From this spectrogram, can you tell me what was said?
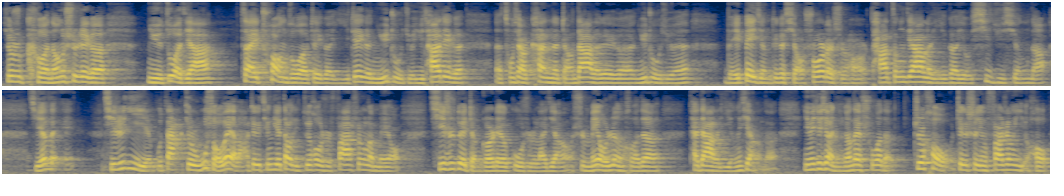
就是可能是这个女作家在创作这个以这个女主角与她这个呃从小看的长大的这个女主角为背景这个小说的时候，她增加了一个有戏剧性的结尾，其实意义也不大，就是无所谓了。这个情节到底最后是发生了没有？其实对整个这个故事来讲是没有任何的。太大的影响的，因为就像你刚才说的，之后这个事情发生以后，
